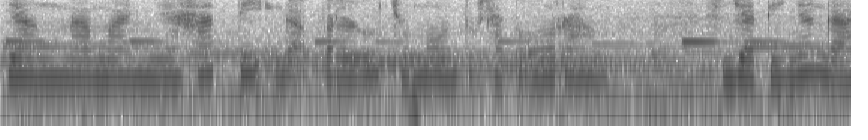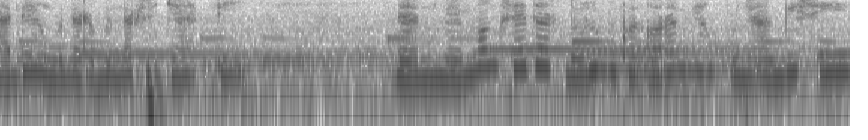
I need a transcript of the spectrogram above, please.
yang namanya hati nggak perlu cuma untuk satu orang. Sejatinya nggak ada yang benar-benar sejati. Dan memang saya dari dulu bukan orang yang punya ambisi.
